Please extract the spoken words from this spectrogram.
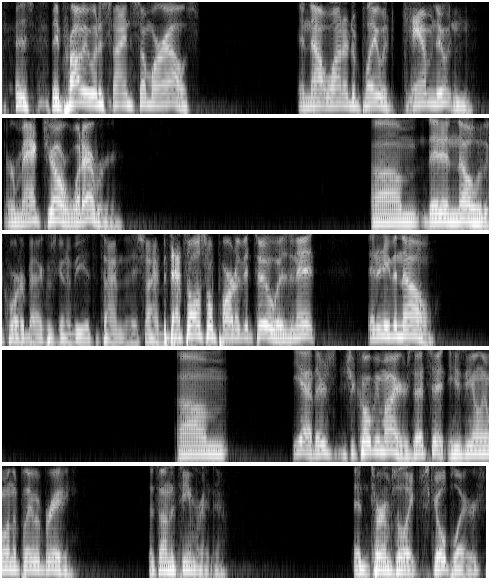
Because they probably would have signed somewhere else. And not wanted to play with Cam Newton or Mac Joe or whatever. Um, they didn't know who the quarterback was going to be at the time that they signed, but that's also part of it too, isn't it? They didn't even know. Um, yeah, there's Jakobi Meyers. That's it. He's the only one to play with Brady that's on the team right now. In terms of like skill players.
